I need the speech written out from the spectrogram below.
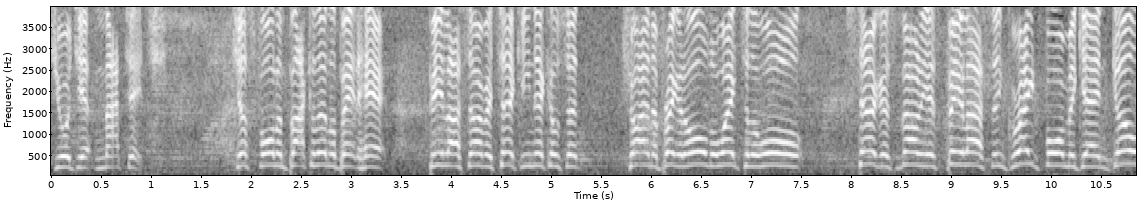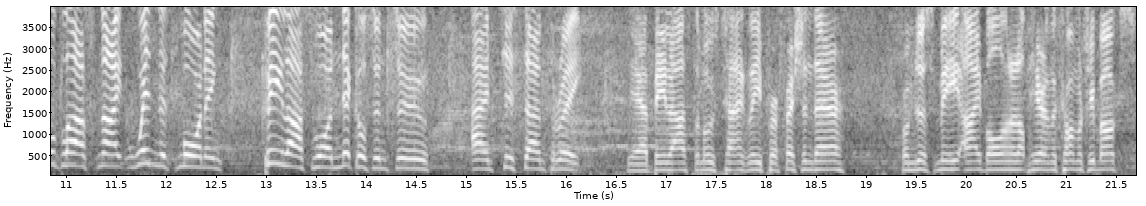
Georgia Matic just falling back a little bit here. Bilas overtaking Nicholson, trying to bring it all the way to the wall. Stergios Marios Bilas in great form again. Gold last night, win this morning. Bilas one, Nicholson two, and Tistan three. Yeah, Bilas the most technically proficient there. From just me eyeballing it up here in the commentary box.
